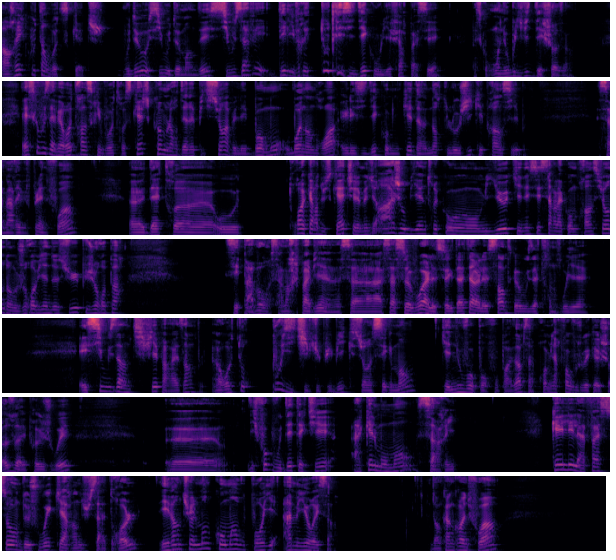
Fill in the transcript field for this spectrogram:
en réécoutant votre sketch vous devez aussi vous demander si vous avez délivré toutes les idées que vous vouliez faire passer parce qu'on oublie vite des choses hein. Est-ce que vous avez retranscrit votre sketch comme lors des répétitions avec les bons mots au bon endroit et les idées communiquées d'un ordre logique et préhensible? Ça m'arrive plein de fois, euh, d'être euh, aux trois quarts du sketch et de me dire Ah, j'ai oublié un truc au, milieu qui est nécessaire à la compréhension, donc je reviens dessus, puis je repars. C'est pas bon, ça marche pas bien, hein. ça, ça se voit, le spectateur le sent que vous êtes embrouillé. Et si vous identifiez par exemple un retour positif du public sur un segment qui est nouveau pour vous, par exemple, c'est la première fois que vous jouez quelque chose, vous avez prévu jouer, euh, il faut que vous détectiez à quel moment ça rit, quelle est la façon de jouer qui a rendu ça drôle? Et éventuellement comment vous pourriez améliorer ça? Donc encore une fois,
